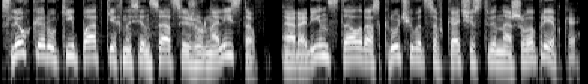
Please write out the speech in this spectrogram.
С легкой руки падких на сенсации журналистов Арарин стал раскручиваться в качестве нашего предка.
